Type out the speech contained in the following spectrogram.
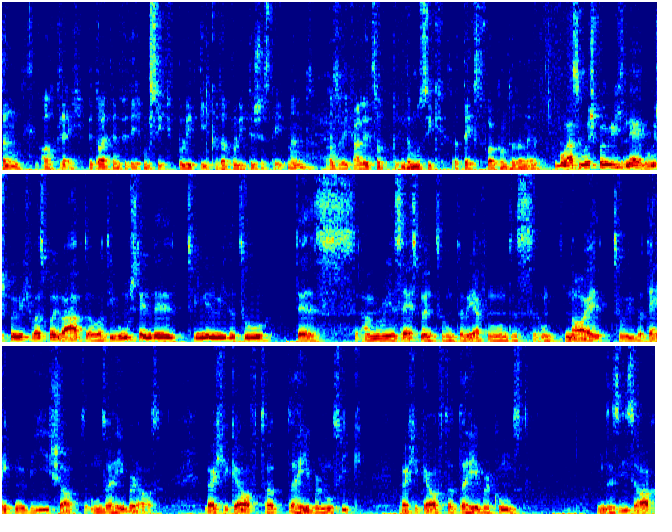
dann auch gleich bedeutend für dich Musikpolitik oder politisches Statement? Also egal jetzt, ob in der Musik ein Text vorkommt oder nicht? War es ursprünglich nicht. Ursprünglich war es privat, aber die Umstände zwingen mich dazu, das am Reassessment zu unterwerfen und, das, und neu zu überdenken, wie schaut unser Hebel aus? Welche Kraft hat der Hebel Musik? Welche Kraft hat der Hebel Kunst? Und es ist auch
